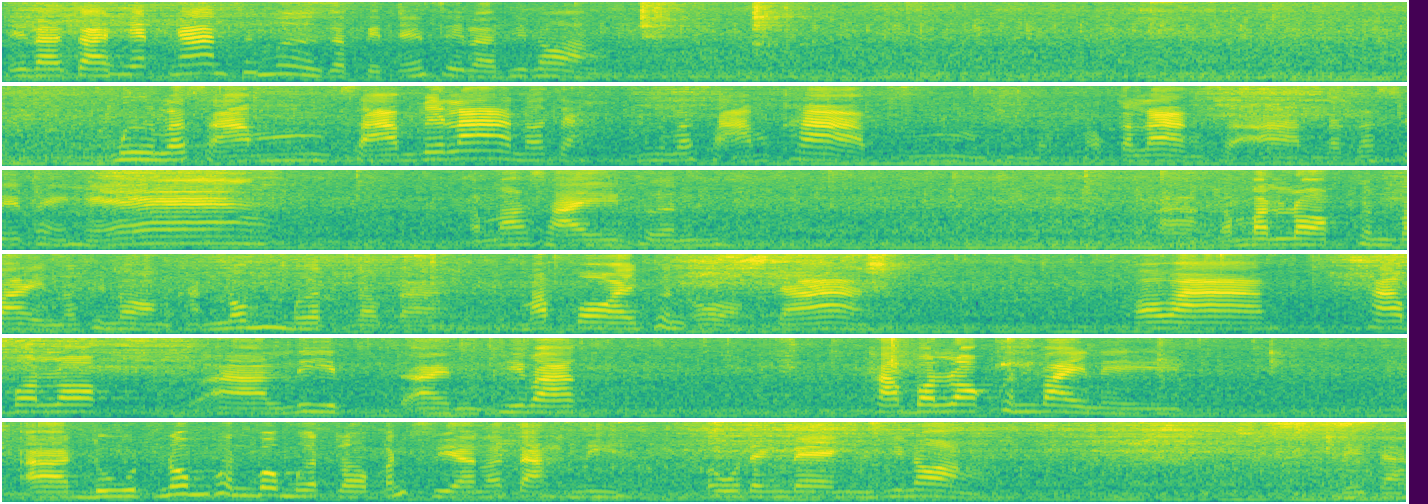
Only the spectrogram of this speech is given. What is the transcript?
นี่เราจะเฮ็ดงานซื้อมือกับเป็ดนี่สิละพี่น้อง มือละสามสามเวลาเนาะจ้ะมือละสามคาบเขาก็ล้างสะอาดแล้วก็เซ็ตให้แห้งก็มาใส่เพิ่น ก็มาลอกเพิ่นไว้เนาะพี่น้องคันนมเมดแล้วก็มาปล่อยเพิ่นออกจ้า เพราะว่าถ้าบ่ลอกอ่ารีดอันที่ว่าถ้าบ่ลอกเพิ่นไว้ในอ่าดูดนมเพิ่นบ่เมดแล้วมันเสียเนาะจ้ะนี่โตแดงๆพี่น้องนี่จ้ะ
